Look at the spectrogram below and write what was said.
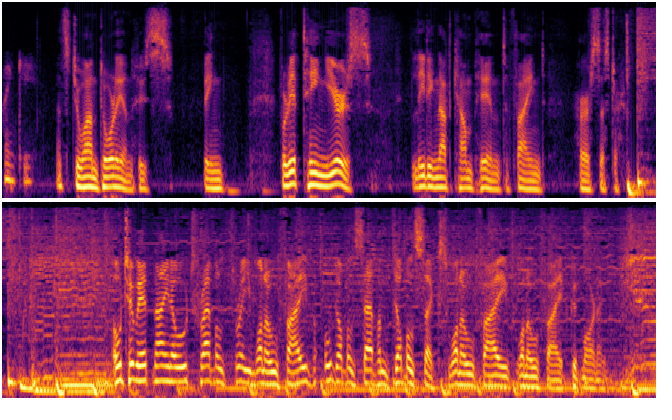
Thank you. That's Joanne Dorrian, who's been for 18 years leading that campaign to find her sister. 02890 treble 105 077 105 105. Good morning.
